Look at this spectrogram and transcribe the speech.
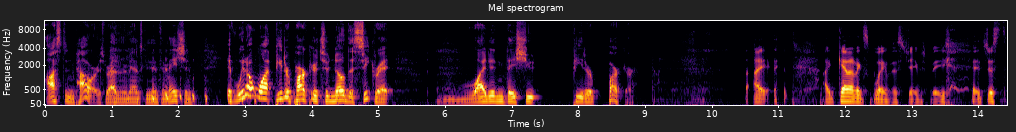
Austin Powers rather than the man's getting information? if we don't want Peter Parker to know the secret, why didn't they shoot Peter Parker? I I cannot explain this, James B. It's just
